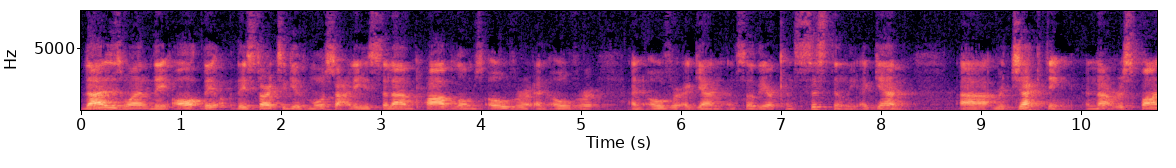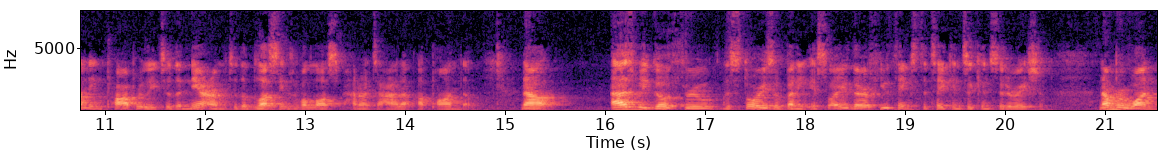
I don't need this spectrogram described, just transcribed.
that is when they all they, they start to give Musa alayhi salam problems over and over and over again. And so they are consistently, again, uh, rejecting and not responding properly to the ni'am, to the blessings of Allah subhanahu wa ta'ala upon them. Now, as we go through the stories of Bani Israel, there are a few things to take into consideration. Number one,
